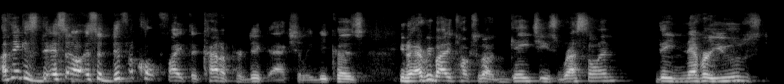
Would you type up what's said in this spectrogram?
I think it's it's a, it's a difficult fight to kind of predict actually because you know everybody talks about Gaethje's wrestling. They never used.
